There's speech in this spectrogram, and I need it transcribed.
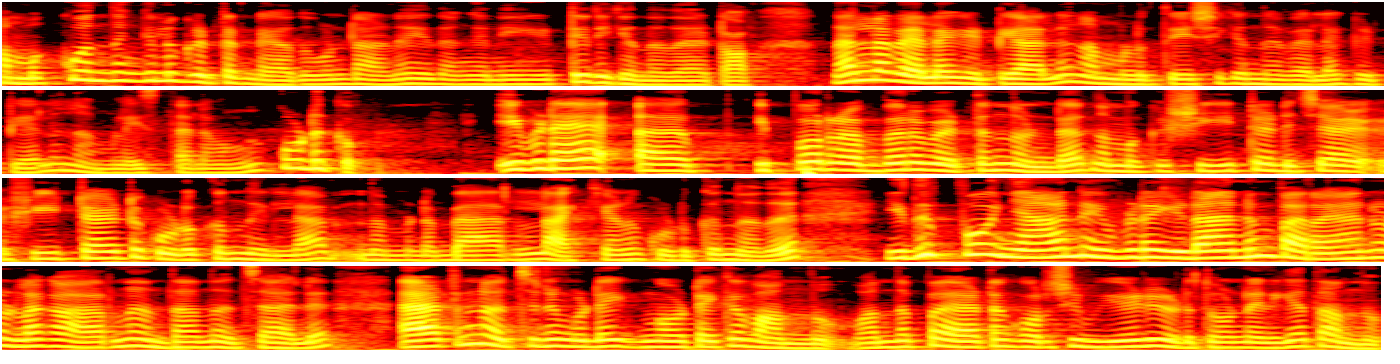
നമുക്കും എന്തെങ്കിലും കിട്ടണ്ടേ? അതുകൊണ്ടാണ് ഇതങ്ങനെ ഇട്ടിരിക്കുന്നത് കേട്ടോ. നല്ല വില കിട്ടിയാൽ നമ്മൾ ഉദ്ദേശിക്കുന്ന വില കിട്ടിയാൽ നമ്മൾ ഈ സ്ഥലം അങ്ങ് കൊടുക്കും. ഇവിടെ ഇപ്പോൾ റബ്ബർ വെട്ടുന്നുണ്ട്. നമുക്ക് ഷീറ്റ് അടിച്ച ഷീറ്റായിട്ട് കൊടുക്കുന്നില്ല. നമ്മുടെ ബാരലാക്കിയാണ് കൊടുക്കുന്നത്. ഇതിപ്പോൾ ഞാൻ ഇവിടെ ഇടാനും പറയാനുള്ള കാരണം എന്താണെന്ന് വെച്ചാൽ ഏട്ടനും അച്ഛനും കൂടെ ഇങ്ങോട്ടേക്ക് വന്നു. വന്നപ്പോൾ ഏട്ടൻ കുറച്ച് വീഡിയോ എടുത്തുകൊണ്ട് എനിക്ക് തന്നു.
